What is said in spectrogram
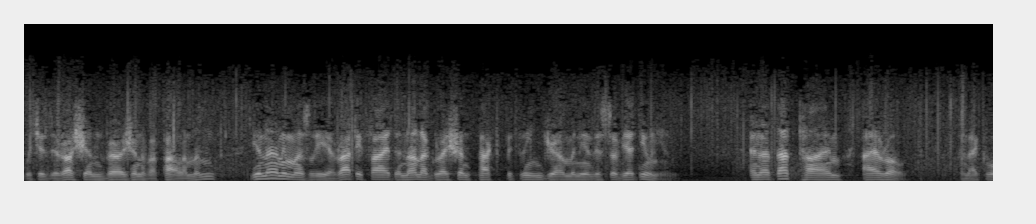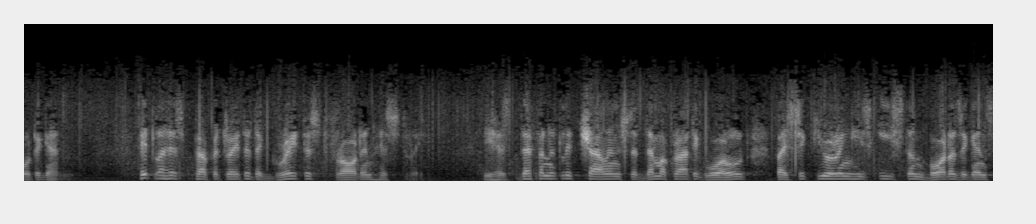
which is the Russian version of a parliament, unanimously ratified the non aggression pact between Germany and the Soviet Union. And at that time, I wrote, and I quote again Hitler has perpetrated the greatest fraud in history. He has definitely challenged the democratic world by securing his eastern borders against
